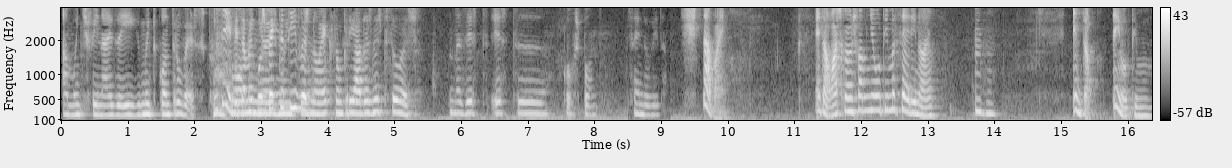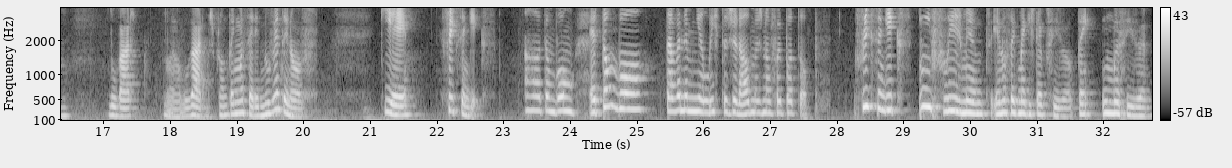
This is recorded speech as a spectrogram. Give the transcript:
há muitos finais aí muito controversos. E tem a ver também com expectativas, não é? Que são criadas nas pessoas. Mas este, este corresponde, sem dúvida. Está bem. Então, acho que vamos para a minha última série, não é? Uhum. Então, em último lugar, não é um lugar, mas pronto, tenho uma série de 99 que é Freaks and Geeks. Ah, tão bom! É tão bom! Estava na minha lista geral, mas não foi para o top. Freaks and Geeks, infelizmente, eu não sei como é que isto é possível, tem uma season.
